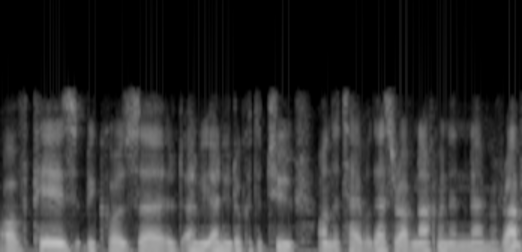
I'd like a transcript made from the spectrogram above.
of pairs because uh, we only look at the two on the table. That's Rav Nachman in the name of Rav.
